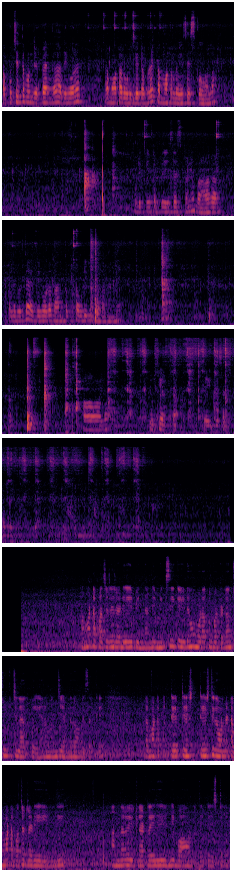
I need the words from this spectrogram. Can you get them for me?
కప్పు చింతపండు చెప్పాను కదా అది కూడా టమోటాలు ఉడికేటప్పుడే టమోటాలు వేసేసుకోవాలా? ఉడికేటప్పుడు వేసేసుకొని బాగా కలబెడితే అది కూడా దాంతో పాటు ఉడికిపోతుందండి. ఆవాలు ఉడికే అట్ట వేగితే సరిపోతాయి టమాటా పచ్చడి రెడీ అయిపోయిందండి. మిక్సీకి వేయడం ఉడకబట్టడం చూపించలేకపోయాను. మంచి ఎండగా ఉండేసరికి టమాటా టే- టేస్ట్ టేస్ట్గా ఉండే టమాటా పచ్చడి రెడీ అయ్యింది. అందరూ ఇట్లా ట్రై చేయండి బాగుంటుంది టేస్ట్గా.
